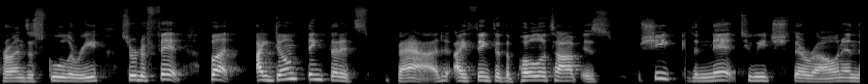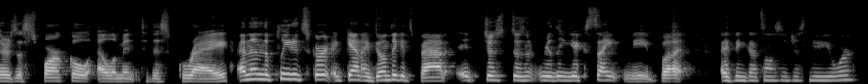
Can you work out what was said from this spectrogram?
Proenza schoolery sort of fit. But I don't think that it's bad. I think that the polo top is chic, the knit to each their own, and there's a sparkle element to this gray. And then the pleated skirt, again, I don't think it's bad. It just doesn't really excite me, but I think that's also just New York,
